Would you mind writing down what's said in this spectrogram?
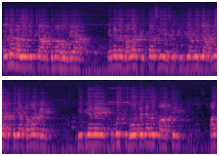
ਪਹਿਲਾਂ ਨਾਲੋਂ ਵੀ 4 ਗੁਣਾ ਹੋ ਗਿਆ। ਇਹਨਾਂ ਨੇ ਵਾਅਦਾ ਕੀਤਾ ਸੀ, ਅਸੀਂ ਬੀਬੀਆਂ ਨੂੰ ਹਜ਼ਾਰ ਹਜ਼ਾਰ ਰੁਪਇਆ ਦੇਵਾਂਗੇ। ਬੀਬੀਆਂ ਨੇ ਇੱਕ ਮੁਸ਼ਤ ਵੋਟ ਇਹਨਾਂ ਨੂੰ ਪਾਤੀ। ਅੱਜ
